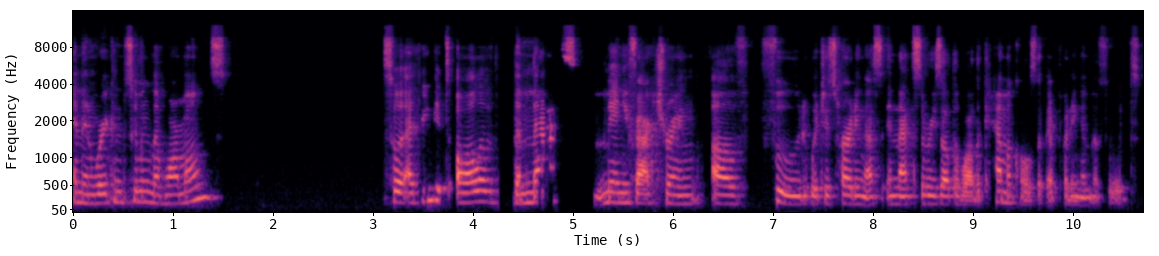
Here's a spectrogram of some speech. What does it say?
And then we're consuming the hormones? So I think it's all of the mass manufacturing of food, which is hurting us. And that's the result of all the chemicals that they're putting in the foods.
